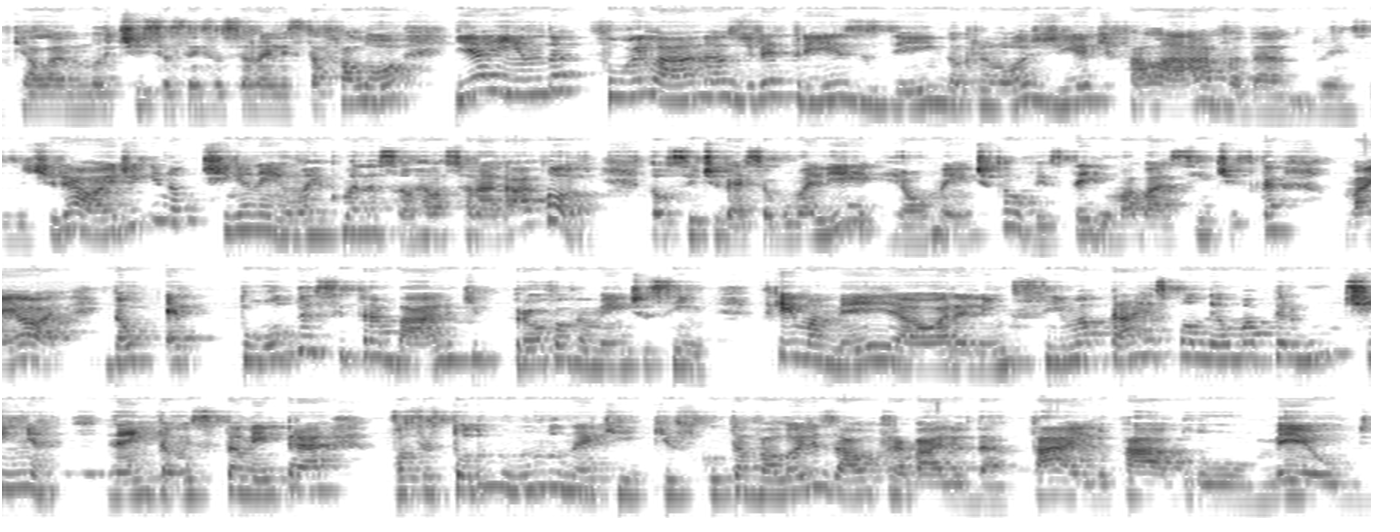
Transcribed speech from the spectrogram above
aquela notícia sensacionalista falou, e ainda fui lá nas diretrizes de endocrinologia que falava da doenças de tireoide e não tinha nenhuma recomendação relacionada à couve. Então, se tivesse alguma ali, realmente talvez teria uma base científica maior. Então, é todo esse trabalho que provavelmente, assim, fiquei uma meia hora ali em cima para responder uma perguntinha, né? Então, isso também para vocês, todo mundo, né, que, que escuta, valorizar o trabalho da Thay, do Pablo, meu, de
